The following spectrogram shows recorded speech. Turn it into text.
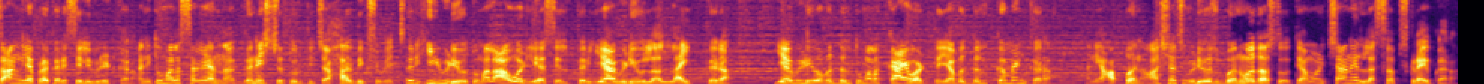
चांगल्या प्रकारे सेलिब्रेट करा. आणि तुम्हाला सगळ्यांना गणेश चतुर्थीच्या हार्दिक शुभेच्छा. तर ही व्हिडिओ तुम्हाला आवडली असेल तर या व्हिडिओला लाईक करा. या व्हिडिओबद्दल तुम्हाला काय वाटतं याबद्दल कमेंट करा. आणि आपण अशाच व्हिडिओज बनवत असतो त्यामुळे चॅनेलला सबस्क्राईब करा.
